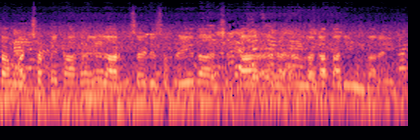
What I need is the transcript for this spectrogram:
ਤਾਂ ਮੱਛਰ ਦੇ ਕਾਰਨ ਲਾਰਵੀਸਾਈਡ ਸਪਰੇਅ ਦਾ ਛਿੜਕਾਅ ਰ- ਲਗਾਤਾਰ ਹੀ ਹੁੰਦਾ ਰਹੇਗਾ।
